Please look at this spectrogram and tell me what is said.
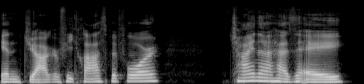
in geography class before, China has a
